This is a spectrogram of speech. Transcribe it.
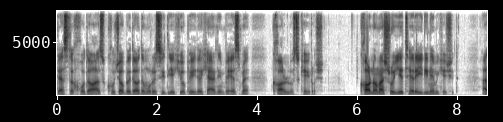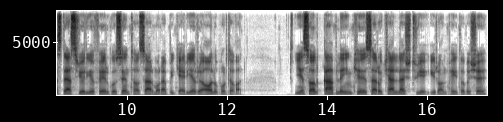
دست خدا از کجا به دادمون رسید یکی رو پیدا کردیم به اسم کارلوس کیروش. کارنامش رو یه تریلی نمی‌کشید. از دستیاری فرگوسن تا سرمربیگری رئال و پرتغال. یه سال قبل اینکه سر و کلش توی ایران پیدا بشه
